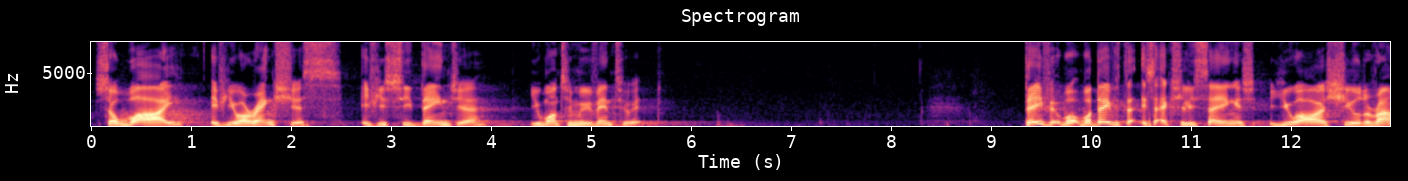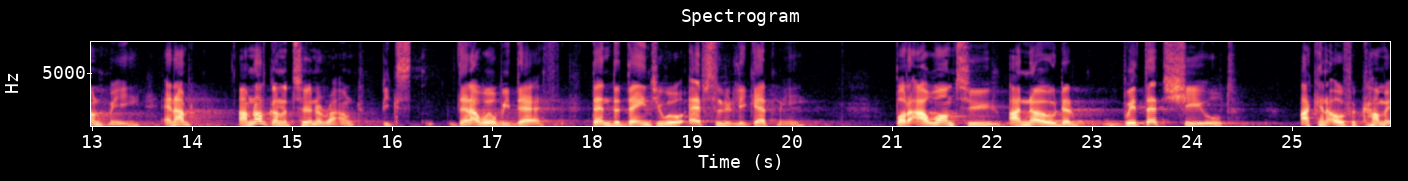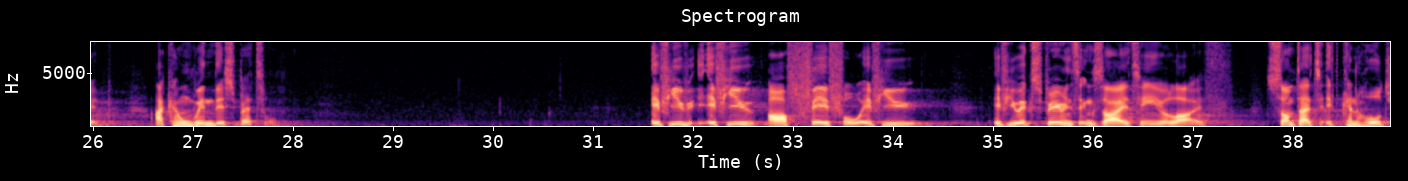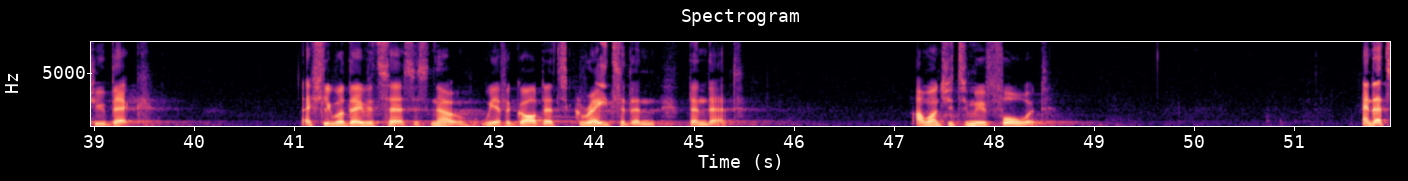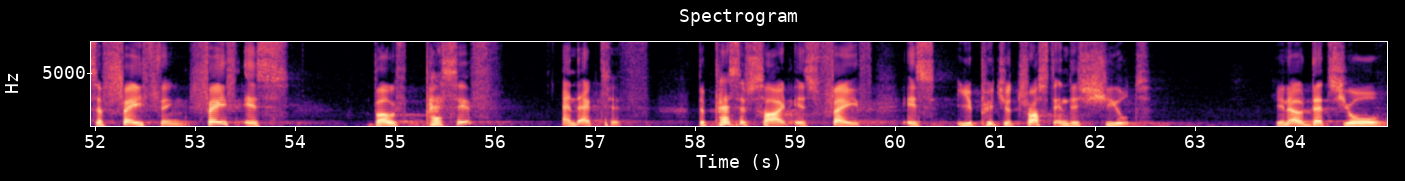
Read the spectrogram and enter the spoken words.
So why, if you are anxious, if you see danger, you want to move into it? David, what, what David is actually saying is, You are a shield around me, and I'm, I'm not going to turn around because then I will be death. Then the danger will absolutely get me. But I want to, I know that with that shield, I can overcome it. I can win this battle. If you, if you are fearful, if you, if you experience anxiety in your life, sometimes it can hold you back. Actually, what David says is no, we have a God that's greater than, than that. I want you to move forward. And that's a faith thing. Faith is both passive and active. The passive side is faith, is you put your trust in this shield. You know, that's your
